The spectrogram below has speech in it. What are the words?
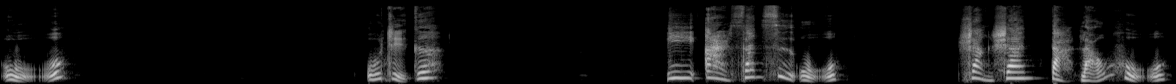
五，五指歌。一二三四五，上山打老虎，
